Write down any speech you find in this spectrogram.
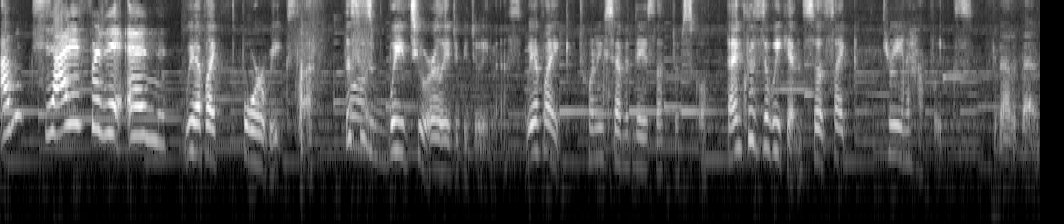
I'm excited for the end. we have like four weeks left. This is way too early to be doing this. We have like 27 days left of school. That includes the weekends, so it's like three and a half weeks. Get out of bed.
